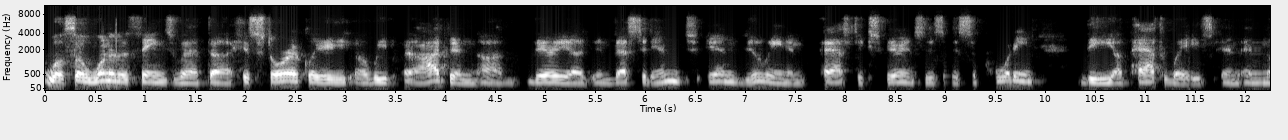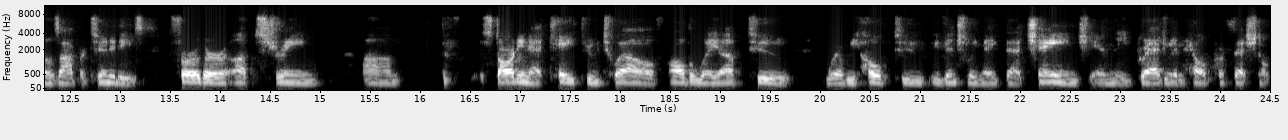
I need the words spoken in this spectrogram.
Well, so one of the things that uh, historically uh, we uh, I've been uh, very uh, invested in in doing in past experiences is supporting the uh, pathways and, and those opportunities further upstream, um, starting at K through 12, all the way up to where we hope to eventually make that change in the graduate and health professional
